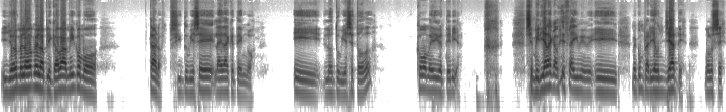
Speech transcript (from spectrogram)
Y yo me lo, me lo aplicaba a mí como, Claro, si tuviese la edad que tengo y lo tuviese todo, ¿cómo me divertiría? Se me iría la cabeza y me, compraría un yate, no lo sé,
